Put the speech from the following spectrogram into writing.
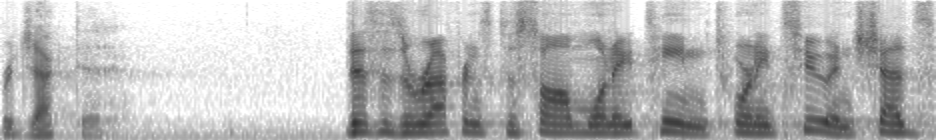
rejected. This is a reference to Psalm 118, 22, and sheds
